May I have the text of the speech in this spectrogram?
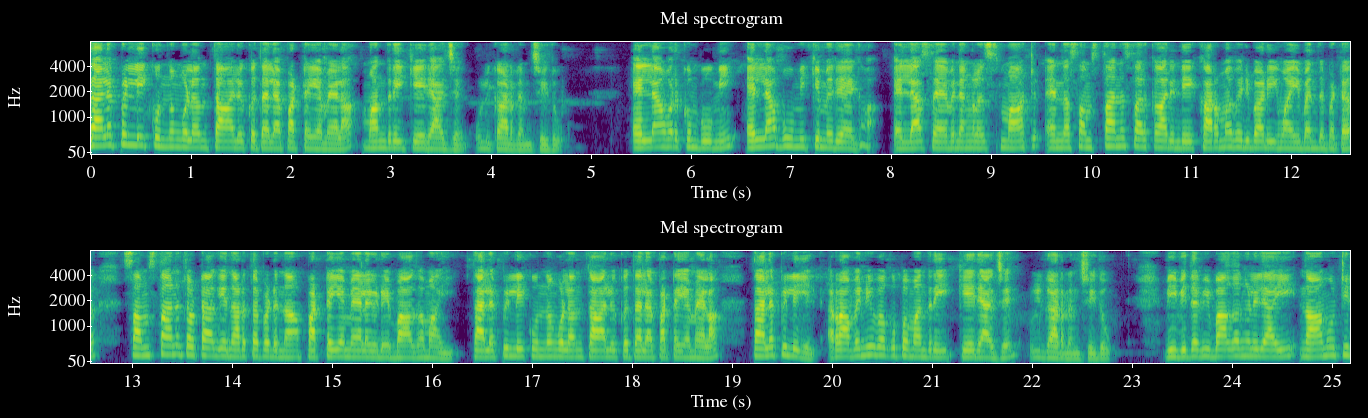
തലപ്പള്ളി കുന്നുംകുളം താലൂക്ക് തല പട്ടയമേള മന്ത്രി കെ രാജൻ ഉദ്ഘാടനം ചെയ്തു. എല്ലാവർക്കും ഭൂമി എല്ലാ ഭൂമിക്കും രേഖ എല്ലാ സേവനങ്ങളും സ്മാർട്ട് എന്ന സംസ്ഥാന സർക്കാരിന്റെ കർമ്മ പരിപാടിയുമായി ബന്ധപ്പെട്ട് സംസ്ഥാനത്തൊട്ടാകെ നടത്തപ്പെടുന്ന പട്ടയമേളയുടെ ഭാഗമായി തലപ്പിള്ളി കുന്നംകുളം താലൂക്ക് തല പട്ടയമേള തലപ്പിള്ളിയിൽ റവന്യൂ വകുപ്പ് മന്ത്രി കെ രാജൻ ഉദ്ഘാടനം ചെയ്തു. വിവിധ വിഭാഗങ്ങളിലായി നാനൂറ്റി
